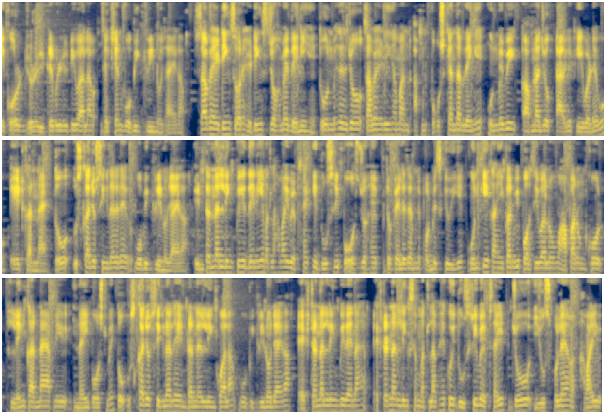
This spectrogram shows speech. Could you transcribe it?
एक और जो रीडेबिलिटी वाला सेक्शन वो भी ग्रीन हो जाएगा। सब हेडिंग्स और हेडिंग्स जो हमें देनी है तो उनमें से जो सब हेडिंग हम अपने पोस्ट के अंदर देंगे, उनमें भी अपना जो टारगेट कीवर्ड है, वो एड करना है। तो उसका जो सिग्नल है, वो भी ग्रीन हो जाएगा। इंटरनल लिंक भी देनी है मतलब हमारी वेबसाइट की दूसरी पोस्ट जो है, जो पहले से हमने पब्लिश की हुई है, उनकी कहीं पर भी पॉसिबल हो, वहाँ पर उनको लिंक करना है अपनी नई पोस्ट में। तो उसका जो सिग्नल है इंटरनल लिंक वाला, वो भी ग्रीन हो जाएगा। एक्सटर्नल लिंक भी देना है। एक्सटर्नल लिंक से मतलब है कोई दूसरी वेबसाइट जो यूजफुल है हमारी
